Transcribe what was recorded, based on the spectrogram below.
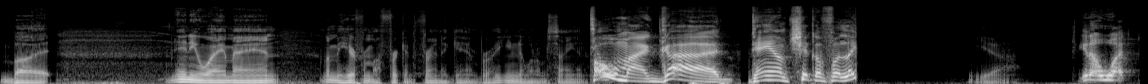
But anyway, man, let me hear from my freaking friend again, bro. You know what I'm saying. Oh my God. Damn Chick fil A. Yeah. You know what?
